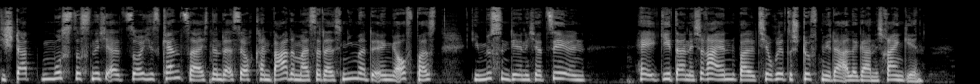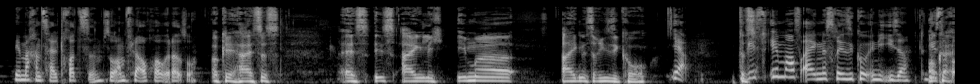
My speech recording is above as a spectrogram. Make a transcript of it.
die Stadt muss das nicht als solches kennzeichnen. Da ist ja auch kein Bademeister, da ist niemand, der irgendwie aufpasst. Die müssen dir nicht erzählen, hey, geht da nicht rein, weil theoretisch dürften wir da alle gar nicht reingehen. Wir machen es halt trotzdem, so am Flaucher oder so. Okay, heißt es, es ist eigentlich immer eigenes Risiko. Ja. Du Das- gehst immer auf eigenes Risiko in die Isar. Du gehst Okay.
